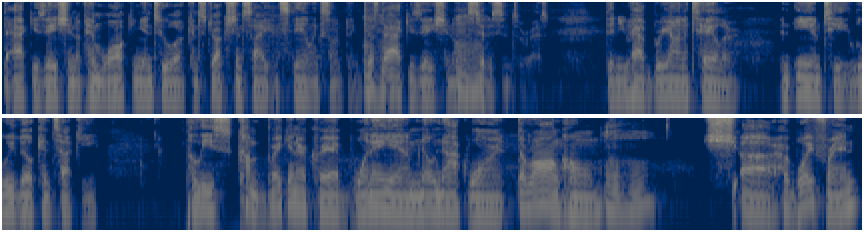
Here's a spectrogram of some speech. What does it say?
the accusation of him walking into a construction site and stealing something. Just mm-hmm. the accusation on mm-hmm. a citizen's arrest. Then you have Breonna Taylor, an EMT, Louisville, Kentucky. Police come break in her crib, 1 a.m., no knock warrant, the wrong home. Mm-hmm. She, uh, her boyfriend,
